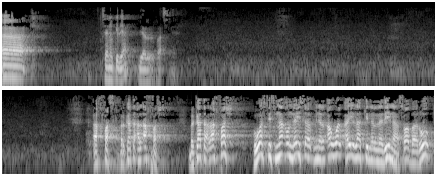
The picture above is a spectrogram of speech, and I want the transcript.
uh, saya nukil ya, biar pas. Akhfas berkata Al-Akhfas berkata Al-Akhfas huwa istisna'un laysa min al-awwal ay lakin alladziina sabaru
